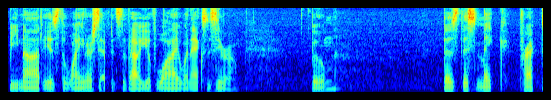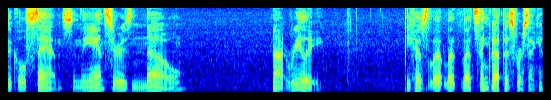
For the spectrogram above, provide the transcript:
B naught is the y-intercept. It's the value of y when x is 0. Boom. Does this make practical sense? And the answer is no, not really. Because let, let, let's think about this for a second.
